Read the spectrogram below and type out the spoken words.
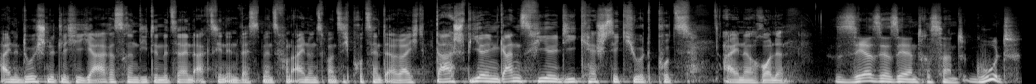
eine durchschnittliche Jahresrendite mit seinen Aktieninvestments von 21 Prozent erreicht. Da spielen ganz viel die Cash-Secured Puts eine Rolle. Sehr, sehr, sehr interessant. Gut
